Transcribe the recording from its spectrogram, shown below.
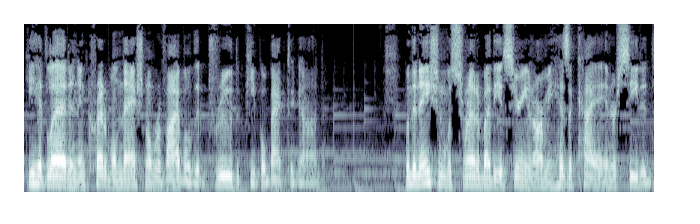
He had led an incredible national revival that drew the people back to God. When the nation was surrounded by the Assyrian army, Hezekiah interceded.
